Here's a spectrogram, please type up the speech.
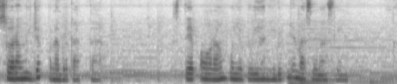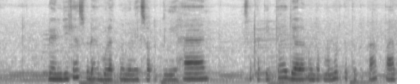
Seorang bijak pernah berkata, "Setiap orang punya pilihan hidupnya masing-masing." Dan jika sudah bulat memilih suatu pilihan, seketika jalan untuk mundur tertutup rapat.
